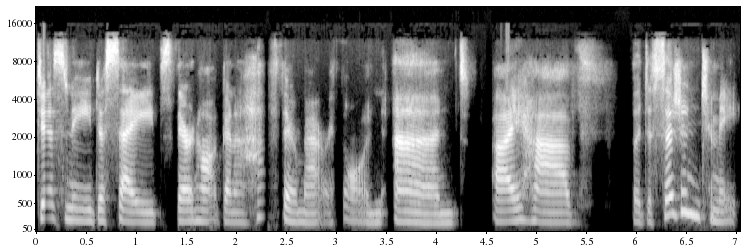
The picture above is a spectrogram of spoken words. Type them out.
Disney decides they're not going to have their marathon and I have the decision to make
